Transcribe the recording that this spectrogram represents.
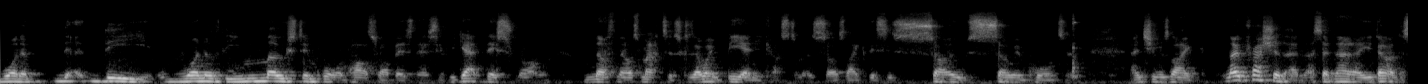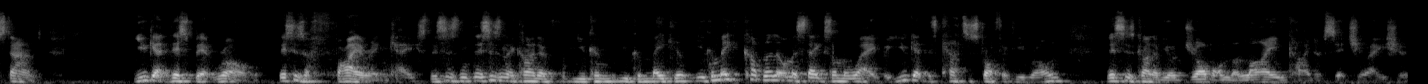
one of the, the one of the most important parts of our business. If we get this wrong, nothing else matters because there won't be any customers. So I was like, this is so so important. And she was like, no pressure. Then I said, no, no, you don't understand. You get this bit wrong, this is a firing case. This isn't this isn't a kind of you can you can make it you can make a couple of little mistakes on the way, but you get this catastrophically wrong. This is kind of your job on the line kind of situation.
